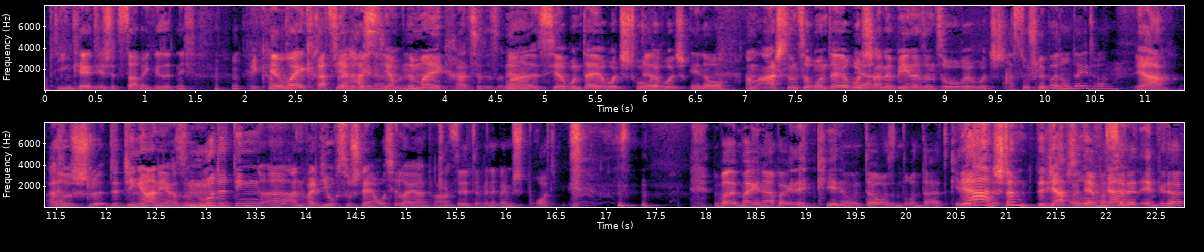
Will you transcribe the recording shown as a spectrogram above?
Ob die in Kälte geschützt haben, ich weiß es nicht. Ich die haben immer gekratzt. Die, hast, die haben mhm. immer gekratzt. Das ist immer, ja. ist hier runtergerutscht, hochgerutscht. Ja, genau. Am Arsch sind sie runtergerutscht, ja. an den Beinen sind sie hochgerutscht. Hast du Schlipper drunter getragen? Ja, also das Ding ja nicht. Also mhm. nur das Ding äh, an, weil die auch so schnell ausgeleiert waren. Kennst du das, wenn du beim Sport war immer einer bei den keine Unterhosen drunter hat. Keine ja, stimmt. Das gab's und der musste ja. dann entweder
